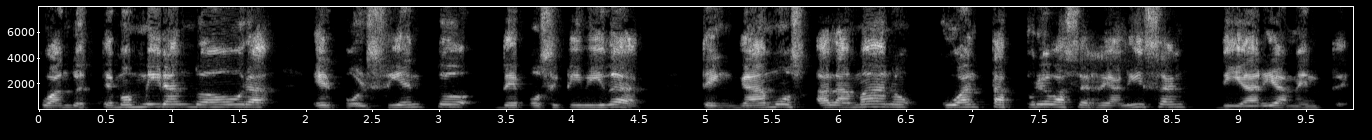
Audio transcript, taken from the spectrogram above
cuando estemos mirando ahora el porciento de positividad, tengamos a la mano cuántas pruebas se realizan diariamente.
